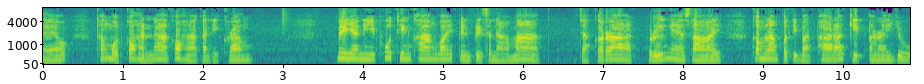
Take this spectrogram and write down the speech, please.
แล้ว ทั้งหมดก็หันหน้าเข้าหากันอีกครั้ง เมยานีพูดทิ้งค้างไว้เป็นปริศนามาก จักรราชหรือแง่ทรายกำลังปฏิบัติภารกิจอะไรอยู่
